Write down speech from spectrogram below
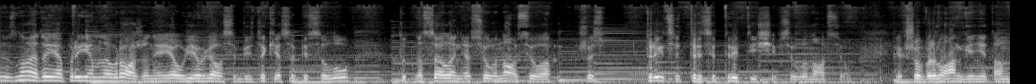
Ви Знаєте, я приємно вражений. Я уявляв собі таке собі село. Тут населення всього-навсього щось 30-33 тисячі всього-навсього. Якщо в Ерлангені там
